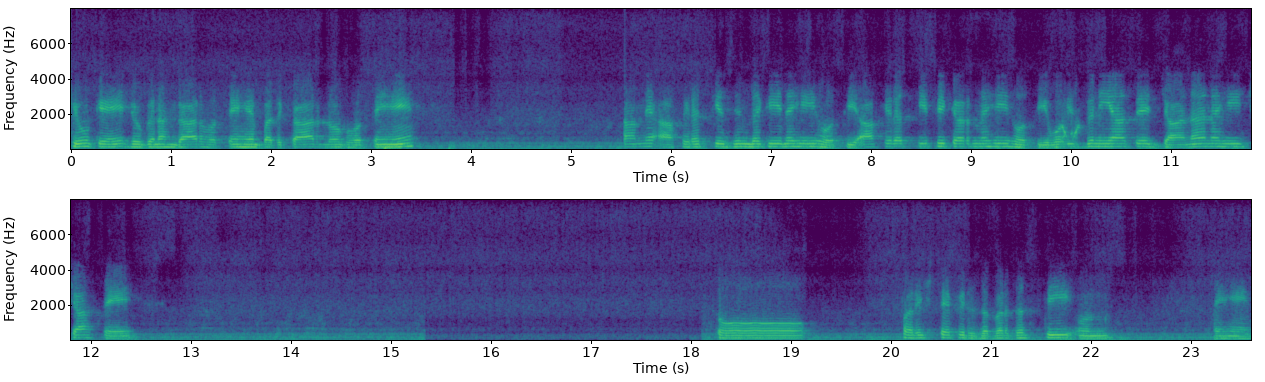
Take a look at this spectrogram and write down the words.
کیونکہ جو گنہگار ہوتے ہیں، بدکار لوگ ہوتے ہیں، سامنے آخرت کی زندگی نہیں ہوتی، آخرت کی فکر نہیں ہوتی، وہ اس دنیا سے جانا نہیں چاہتے تو فرشتے پھر زبردستی ان ہیں۔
